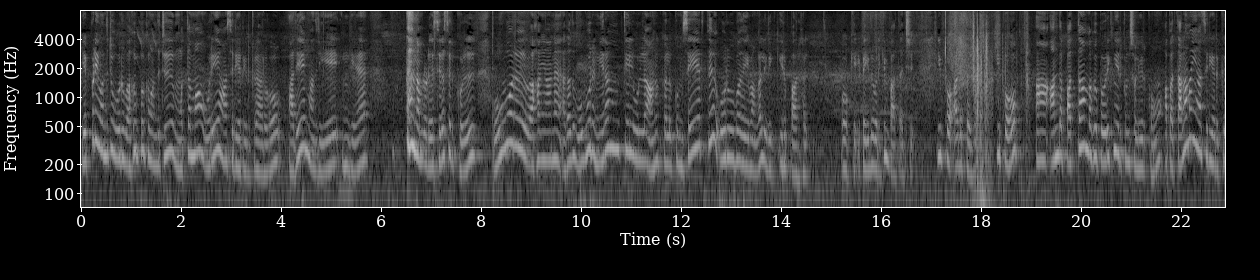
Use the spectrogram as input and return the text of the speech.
எப்படி வந்துட்டு ஒரு வகுப்புக்கு வந்துட்டு மொத்தமாக ஒரே ஆசிரியர் இருக்கிறாரோ அதே மாதிரியே இங்கே நம்மளுடைய சிரசிற்குள் ஒவ்வொரு வகையான அதாவது ஒவ்வொரு நிறத்தில் உள்ள அணுக்களுக்கும் சேர்த்து ஒரு உபதெய்வங்கள் இருப்பார்கள். ஓகே இப்போ இது வரைக்கும் பார்த்தாச்சு. இப்போது அடுத்தது. இப்போது அந்த பத்தாம் வகுப்பு வரைக்கும் இருக்குன்னு சொல்லியிருக்கோம். அப்போ தலைமை ஆசிரியருக்கு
